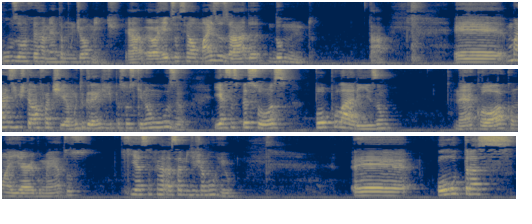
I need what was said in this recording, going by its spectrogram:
usam a ferramenta mundialmente. É a, é a rede social mais usada do mundo. Tá? É, mas a gente tem uma fatia muito grande de pessoas que não usam. E essas pessoas popularizam, né, colocam aí argumentos que essa, essa mídia já morreu é, outras,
